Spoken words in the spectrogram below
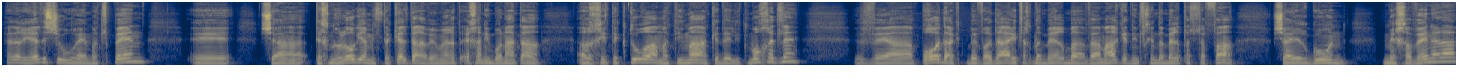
בסדר יהיה איזשהו uh, מצפן uh, שהטכנולוגיה מסתכלת עליו ואומרת איך אני בונה את הארכיטקטורה המתאימה כדי לתמוך את זה. והפרודקט בוודאי צריך לדבר והמרקטינג צריכים לדבר את השפה שהארגון מכוון אליו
